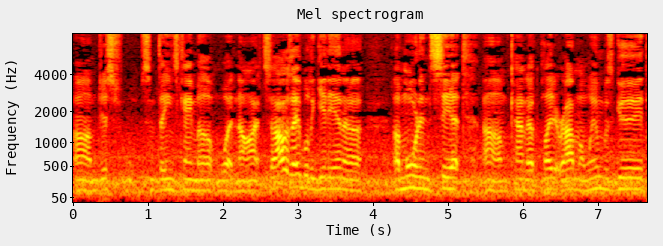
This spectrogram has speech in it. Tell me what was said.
Um, just some things came up and whatnot. So I was able to get in a, a morning sit, um, kind of played it right. My wind was good.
